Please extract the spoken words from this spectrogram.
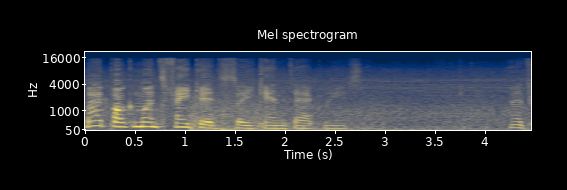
my Pokemon's fainted, so he can't attack me. That's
